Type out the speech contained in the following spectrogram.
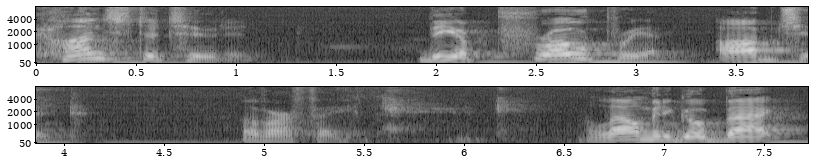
constituted the appropriate object of our faith. Allow me to go back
